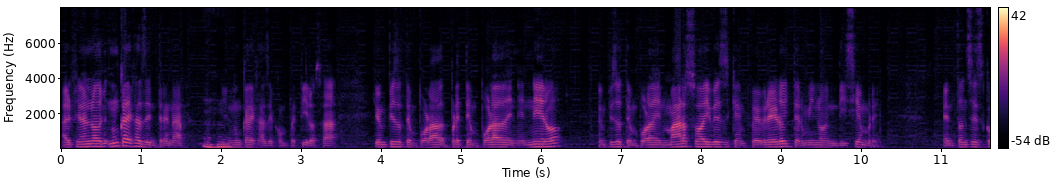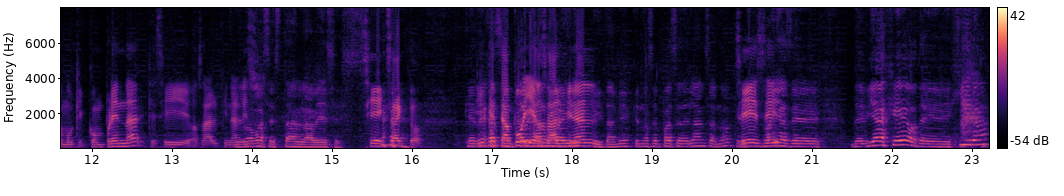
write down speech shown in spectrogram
al final no- nunca dejas de entrenar y nunca dejas de competir. O sea, yo empiezo temporada, pretemporada en enero, empiezo temporada en marzo, hay veces que en febrero y termino en diciembre. Entonces, como que comprenda que sí, o sea, al final es... no vas a estar a veces. Sí, exacto. Que Y que te apoye, o sea, al final- Y también que no se pase de lanza, ¿no? Que Sí, sí. vayas de, de viaje o de gira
